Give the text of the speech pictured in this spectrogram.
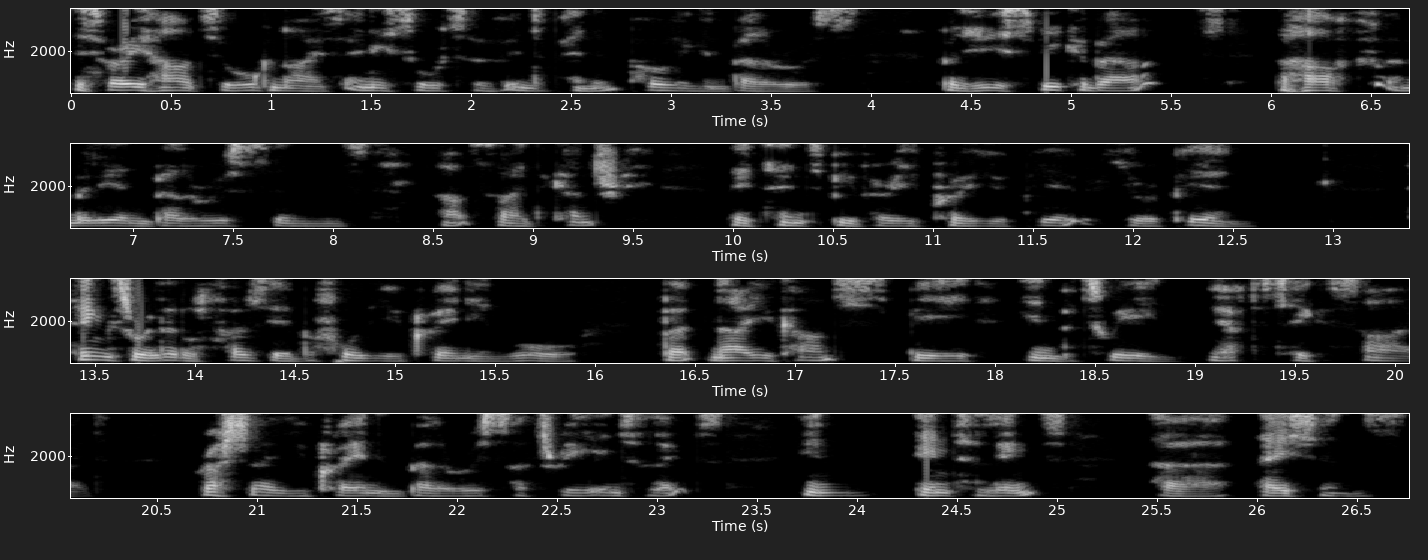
It's very hard to organize any sort of independent polling in Belarus, but if you speak about the half a million Belarusians outside the country, they tend to be very pro-European. Things were a little fuzzier before the Ukrainian war, but now you can't be in between. You have to take a side. Russia, Ukraine, and Belarus are three in, interlinked uh, nations.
